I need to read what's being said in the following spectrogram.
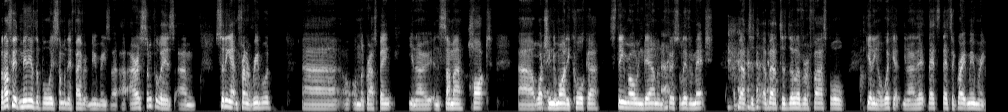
But I've heard many of the boys. Some of their favourite memories are, are, are as simple as um, sitting out in front of Redwood uh, on the grass bank. You know, in summer, hot, uh, watching the mighty Corker steamrolling down in the first eleven match about to about to deliver a fastball, getting a wicket. You know that that's that's a great memory.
